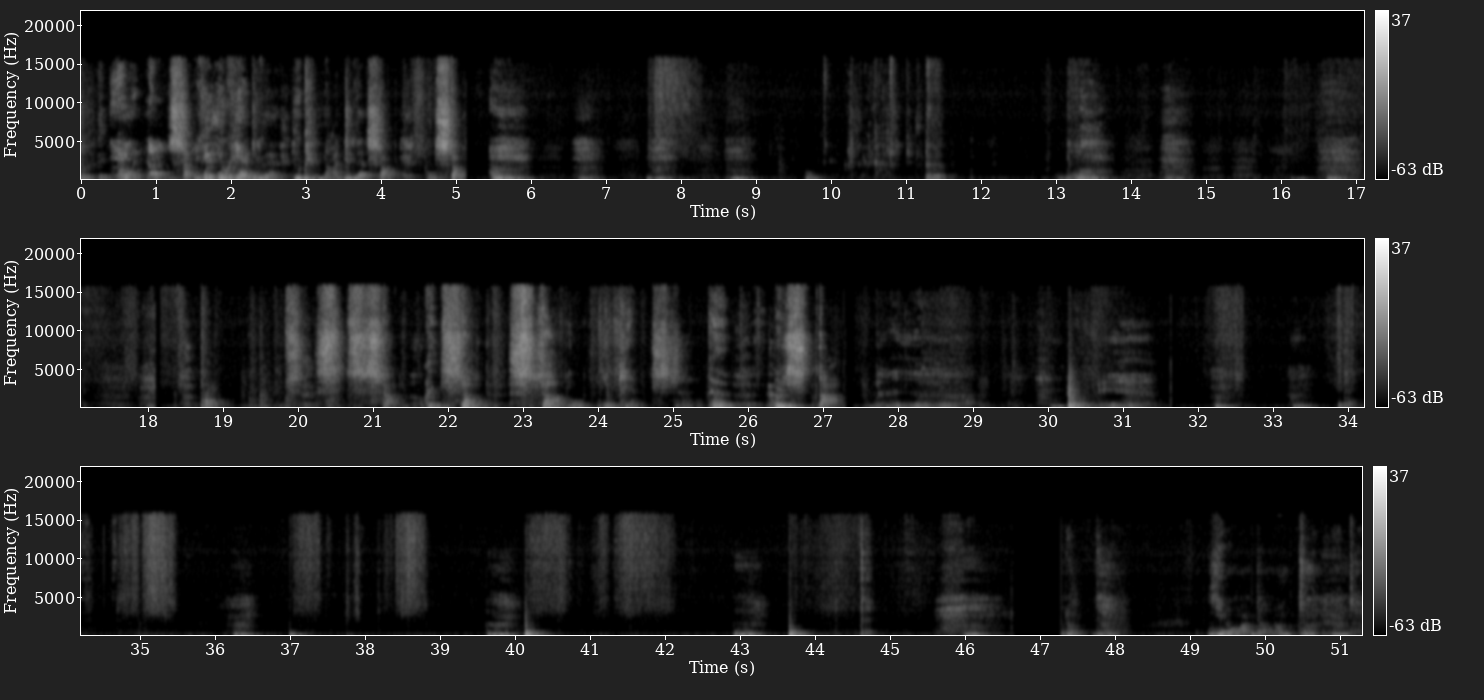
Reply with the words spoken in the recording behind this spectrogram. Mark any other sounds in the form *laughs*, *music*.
You no, stop. You, you can't do that. You cannot do that. Stop. Stop. Stop. Okay, stop. Stop. You, you can't. Stop. Stop. No. You know, I'm done. I'm done. I'm done.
